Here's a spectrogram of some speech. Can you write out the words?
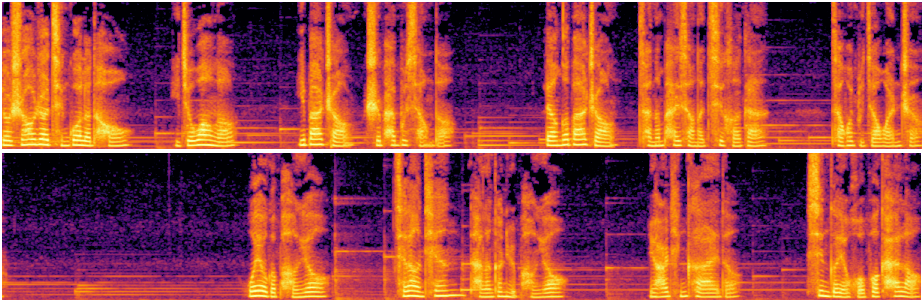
有时候热情过了头，你就忘了，一巴掌是拍不响的，两个巴掌才能拍响的契合感，才会比较完整。我有个朋友，前两天谈了个女朋友，女孩挺可爱的，性格也活泼开朗，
